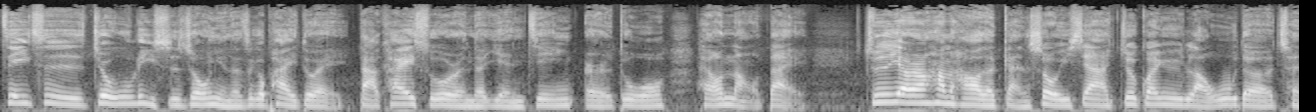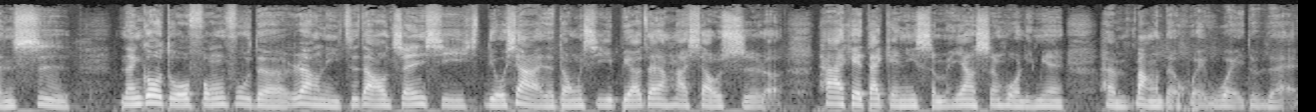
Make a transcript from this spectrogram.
这一次旧屋历十周年的这个派对，打开所有人的眼睛、耳朵还有脑袋。就是要让他们好好的感受一下，就关于老屋的城市，能够多丰富的让你知道珍惜留下来的东西，不要再让它消失了。它还可以带给你什么样生活里面很棒的回味，对不对？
